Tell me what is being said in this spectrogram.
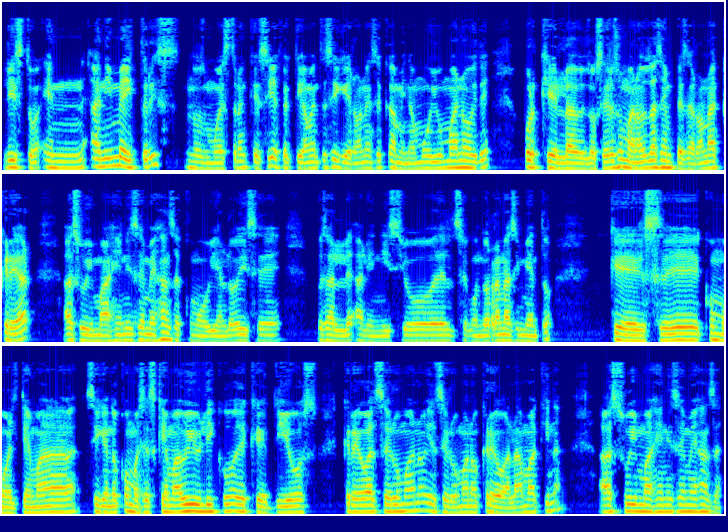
listo, en Animatrix nos muestran que sí, efectivamente siguieron ese camino muy humanoide porque los seres humanos las empezaron a crear a su imagen y semejanza, como bien lo dice pues al, al inicio del segundo renacimiento, que es eh, como el tema, siguiendo como ese esquema bíblico de que Dios creó al ser humano y el ser humano creó a la máquina a su imagen y semejanza.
